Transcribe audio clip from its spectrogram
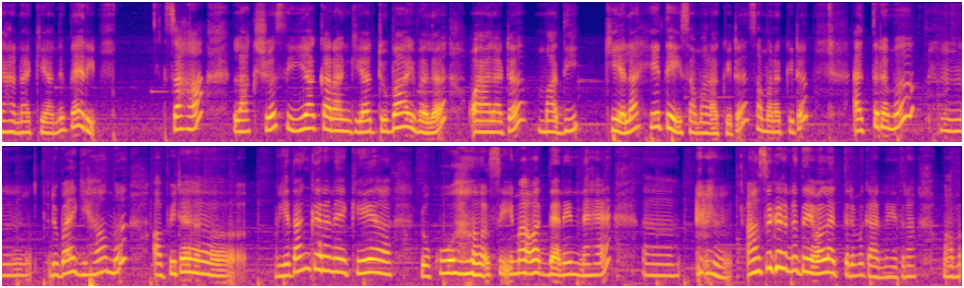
ගහනක් කියන්න බැරි. සහ ලක්ෂ සීයක් අරංගිය ඩුබායිවල ඔයාලට මදි කියලා හෙතෙයි සමරක් විට සමරක් විට ඇත්තරම ඩුබයි ගිහාම අපිට වියදං කරන එකේ ලොකු සීමාවක් දැනෙන් නැහැ. ආස කරන දේවල් ඇත්තරම ගන්න හිතර මම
